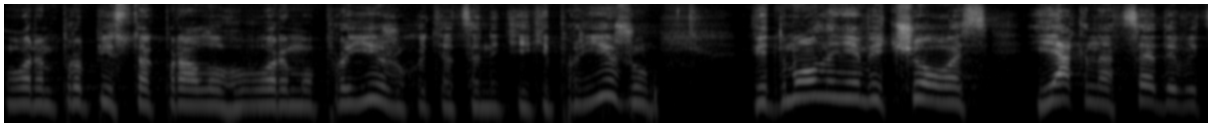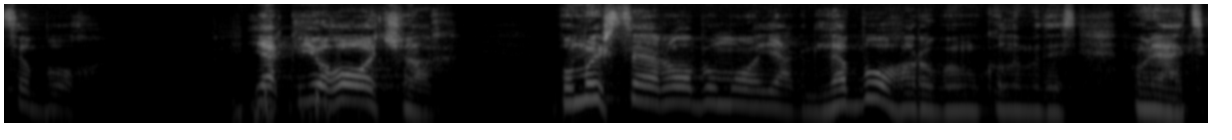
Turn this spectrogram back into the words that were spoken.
говоримо про піст, так правило говоримо про їжу, хоча це не тільки про їжу. Відмовлення від чогось, як на це дивиться Бог, як в його очах. Бо ми ж це робимо як? Для Бога робимо, коли ми десь відмовляємося.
